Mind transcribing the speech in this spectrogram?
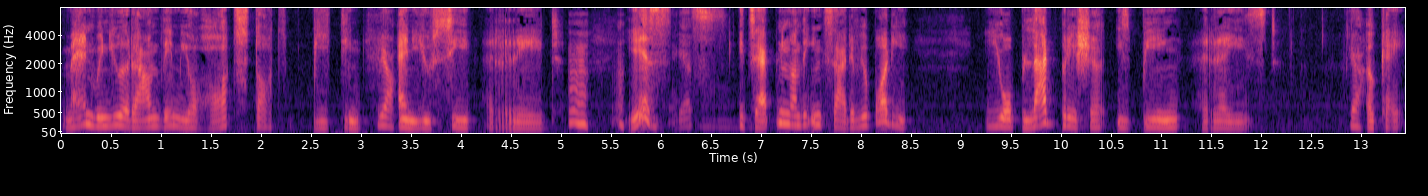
man, when you're around them, your heart starts beating yeah. and you see red. Mm. Yes. Yes. It's happening on the inside of your body. Your blood pressure is being raised. Yeah. Okay.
